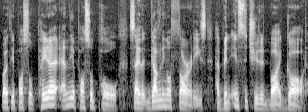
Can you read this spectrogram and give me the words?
both the Apostle Peter and the Apostle Paul say that governing authorities have been instituted by God.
